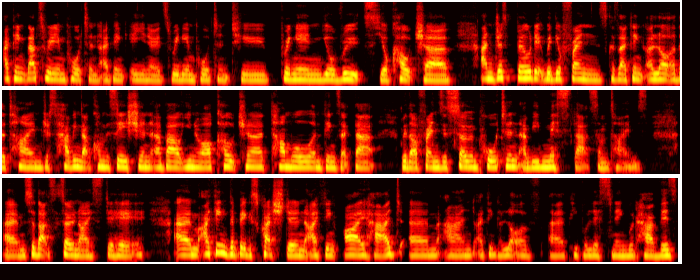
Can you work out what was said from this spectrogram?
I think that's really important. I think, you know, it's really important to bring in your roots, your culture, and just build it with your friends. Because I think a lot of the time, just having that conversation about, you know, our culture, Tamil, and things like that with our friends is so important. And we miss that sometimes. Um, so that's so nice to hear. Um, I think the biggest question I think I had, um, and I think a lot of uh, people listening would have is,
